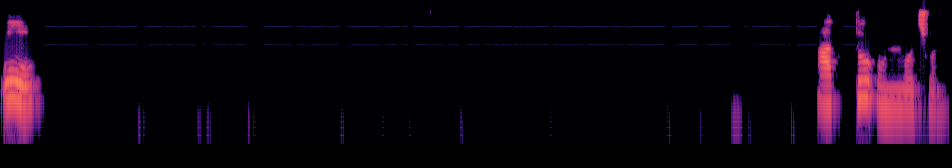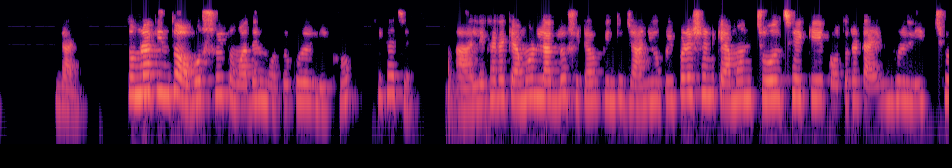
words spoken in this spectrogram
ও আত্ম উন্মোচন ডান তোমরা কিন্তু অবশ্যই তোমাদের মতো করে লিখো, ঠিক আছে? লেখাটা কেমন লাগল সেটাও কিন্তু জানিও। প্রিপারেশন কেমন চলছে, কে কতটা টাইম ধরে লিখছো,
